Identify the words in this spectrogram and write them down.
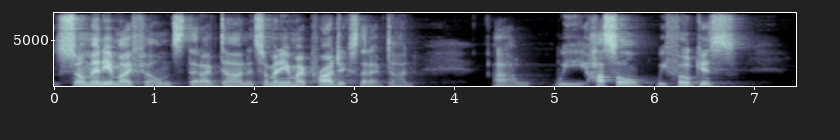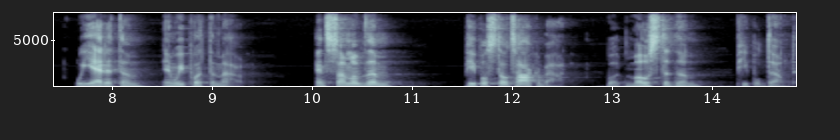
so many of my films that I've done and so many of my projects that I've done, uh, we hustle, we focus, we edit them, and we put them out. And some of them people still talk about, but most of them people don't.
